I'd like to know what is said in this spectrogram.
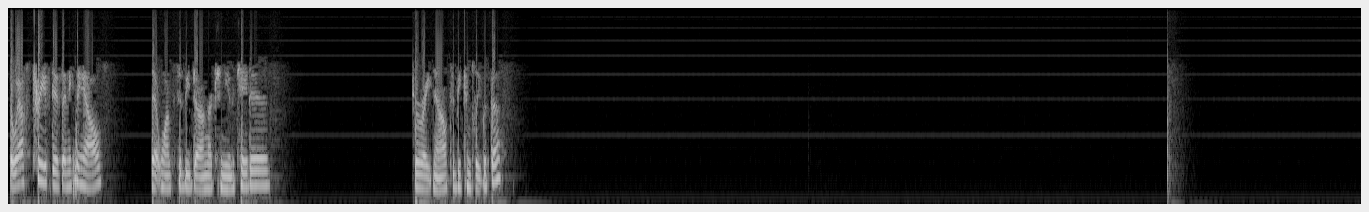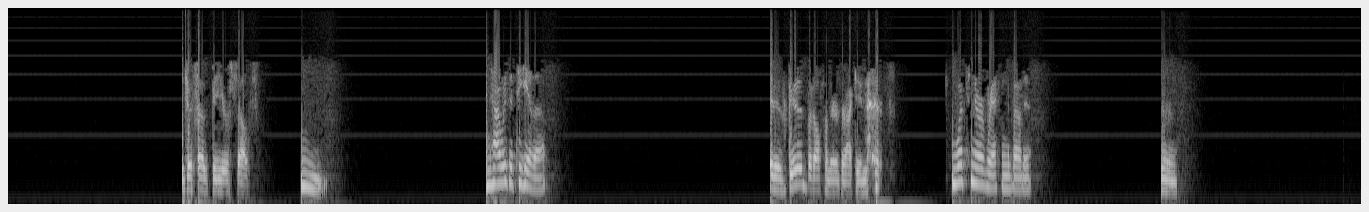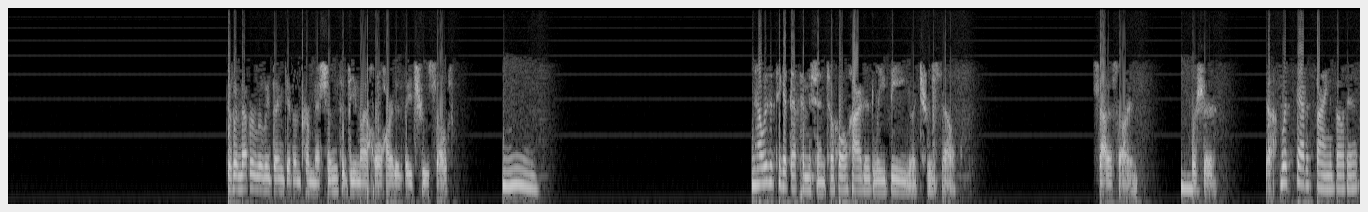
So ask Tree if there's anything else that wants to be done or communicated for right now to be complete with this. Just says be yourself. Mm. And how is it to hear that? It is good, but also nerve wracking. What's nerve wracking about it? Hmm. Because I've never really been given permission to be my wholeheartedly true self. Mm. And how is it to get that permission to wholeheartedly be your true self? Satisfying, for sure. Yeah. What's satisfying about it?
